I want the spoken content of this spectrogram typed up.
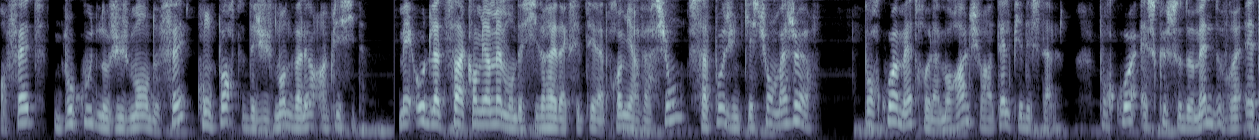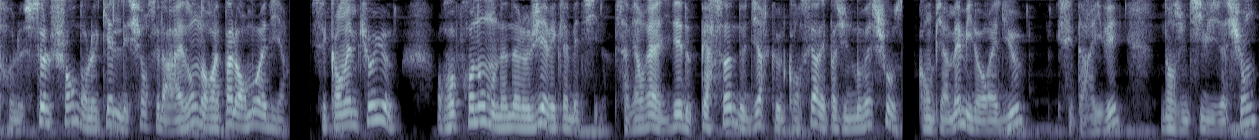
en fait, beaucoup de nos jugements de fait comportent des jugements de valeur implicites. Mais au-delà de ça, quand bien même on déciderait d'accepter la première version, ça pose une question majeure. Pourquoi mettre la morale sur un tel piédestal? Pourquoi est-ce que ce domaine devrait être le seul champ dans lequel les sciences et la raison n'auraient pas leur mot à dire? C'est quand même curieux. Reprenons mon analogie avec la médecine. Ça viendrait à l'idée de personne de dire que le cancer n'est pas une mauvaise chose, quand bien même il aurait lieu, et c'est arrivé, dans une civilisation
